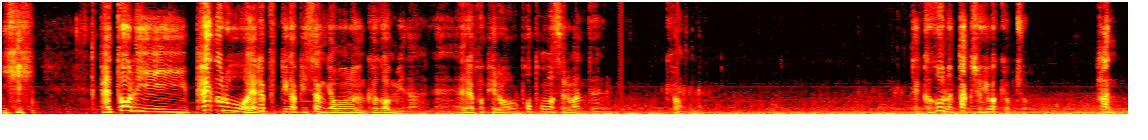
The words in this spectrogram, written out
이 배터리 팩으로 LFP가 비싼 경우는 그겁니다. LFP로 퍼포먼스를 만든 경우. 근데 그거는 딱 저기밖에 없죠. 한.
